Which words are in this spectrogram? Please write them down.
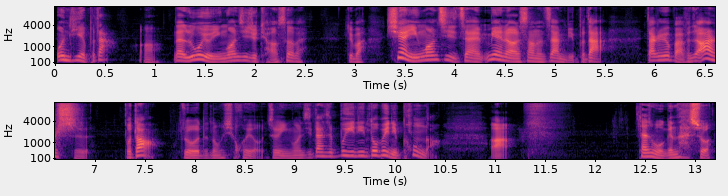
问题也不大啊。那如果有荧光剂就调色呗，对吧？现在荧光剂在面料上的占比不大，大概有百分之二十不到左右的东西会有这个荧光剂，但是不一定都被你碰到啊。但是我跟他说，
